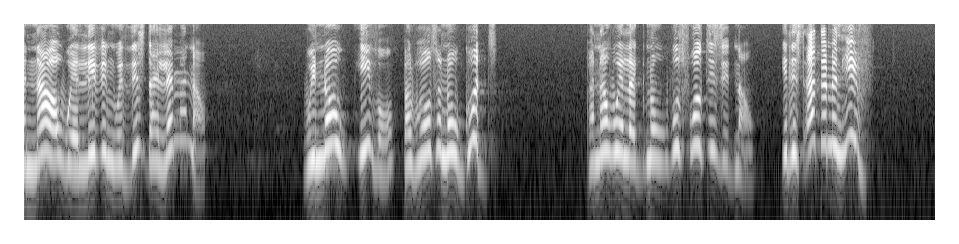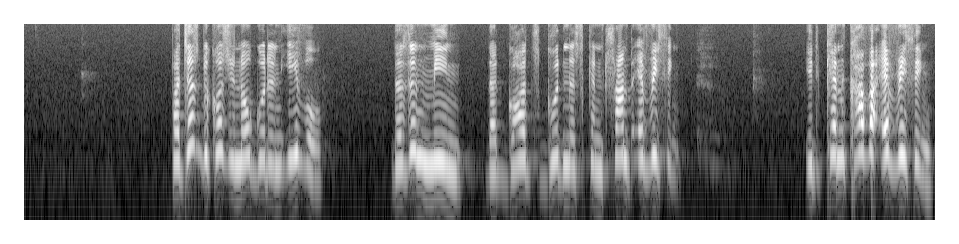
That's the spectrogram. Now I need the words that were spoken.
And now we're living with this dilemma now. We know evil, but we also know good. But now we're like, no, whose fault is it now? It is Adam and Eve. But just because you know good and evil doesn't mean that God's goodness can trump everything, it can cover everything.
